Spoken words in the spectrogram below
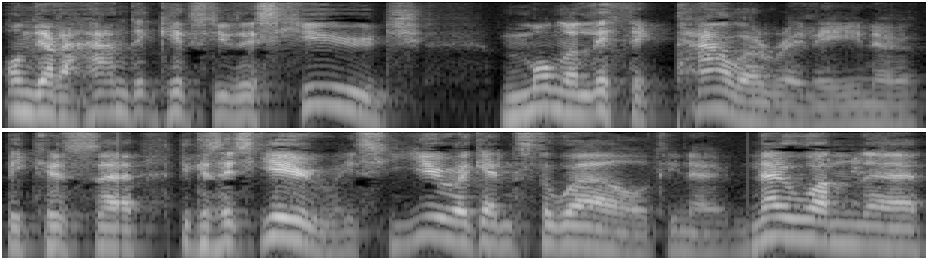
on the other hand, it gives you this huge monolithic power, really, you know, because uh, because it's you, it's you against the world, you know. No one, uh,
